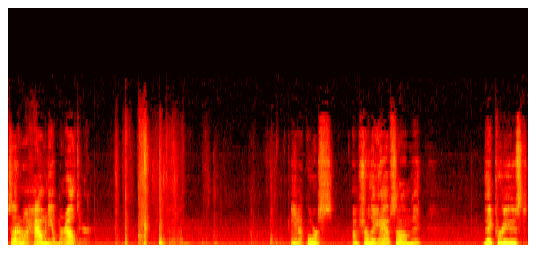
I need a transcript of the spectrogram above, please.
So I don't know how many of them are out there. Um, and of course, I'm sure they have some that they produced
